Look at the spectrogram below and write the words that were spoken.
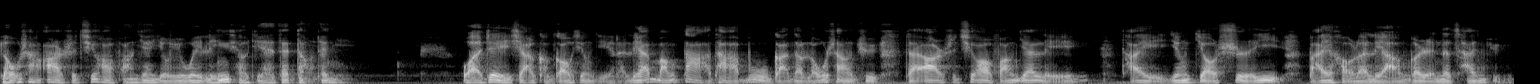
楼上二十七号房间有一位林小姐在等着你。我这一下可高兴极了，连忙大踏步赶到楼上去。在二十七号房间里，他已经叫示意摆好了两个人的餐具。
